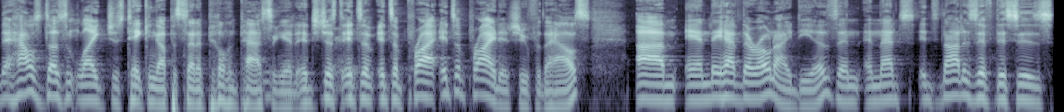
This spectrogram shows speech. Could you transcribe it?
the House doesn't like just taking up a Senate bill and passing it. It's just it's a it's a pride it's a pride issue for the House um, and they have their own ideas, and and that's it's not as if this is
